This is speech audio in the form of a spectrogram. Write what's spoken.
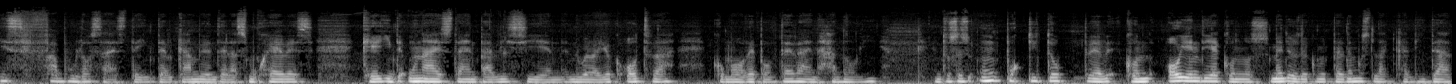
Es fabulosa este intercambio entre las mujeres, que una está en París y en Nueva York, otra como reportera en Hanoi. Entonces, un poquito, con, hoy en día con los medios de comunicación, perdemos la calidad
